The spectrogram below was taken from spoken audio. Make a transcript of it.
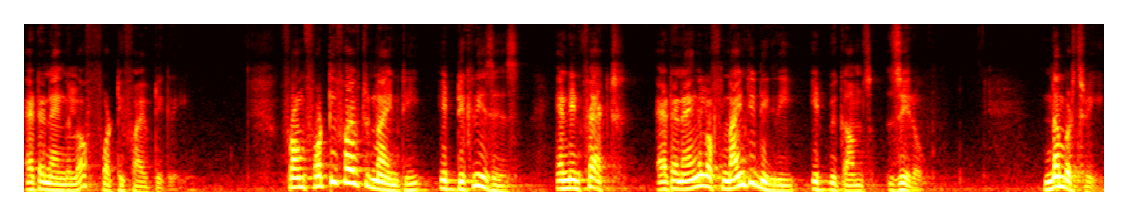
at an angle of 45 degree. From 45 to 90 it decreases and in fact at an angle of 90 degree it becomes 0. Number 3.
